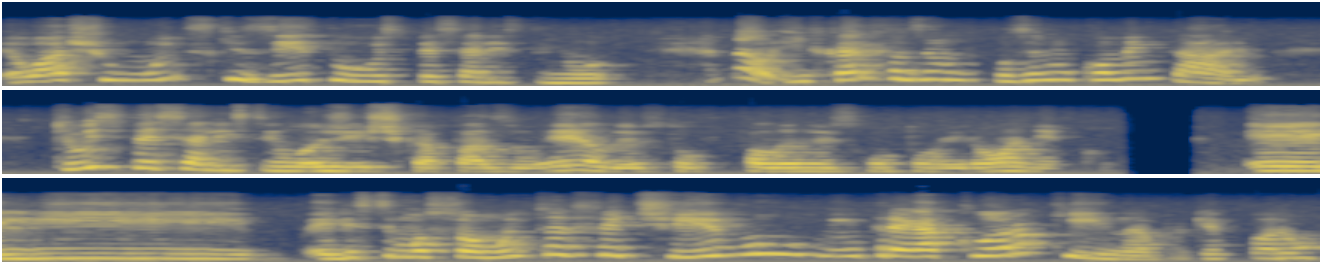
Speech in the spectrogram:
eu acho muito esquisito o especialista em. Não, e quero fazer, inclusive, um comentário que o especialista em logística Pazuello, eu estou falando isso com tom irônico, ele, ele se mostrou muito efetivo em entregar cloroquina, porque foram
